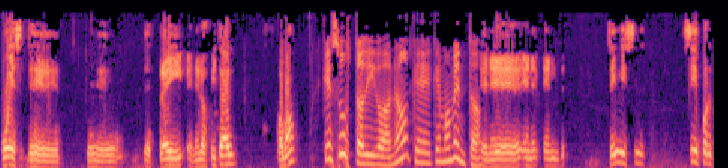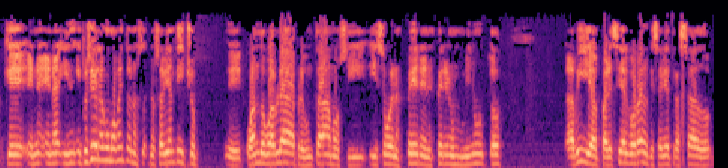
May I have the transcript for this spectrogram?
Pues de, de, spray en el hospital. ¿Cómo? Qué susto, digo, ¿no? ¿Qué, qué momento? En, eh, sí, sí, sí, porque en, inclusive en algún momento nos, nos habían dicho eh, cuándo va a hablar, preguntábamos y, hizo, bueno, esperen, esperen un minuto. Había, parecía algo raro que se había trazado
